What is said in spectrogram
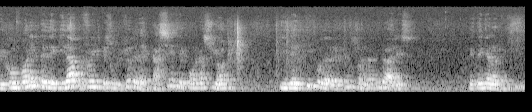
El componente de equidad fue el que surgió de la escasez de población y del tipo de recursos naturales que tenía la Argentina.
